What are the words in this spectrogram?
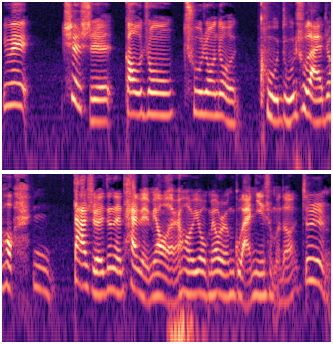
因为确实高中、初中就苦读出来之后，嗯，大学真的太美妙了，然后又没有人管你什么的，就是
